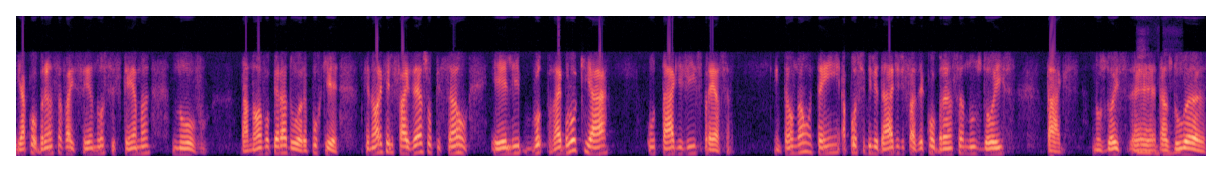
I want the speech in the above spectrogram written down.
E a cobrança vai ser no sistema novo, da nova operadora. Por quê? Porque na hora que ele faz essa opção, ele vai bloquear o tag via expressa. Então não tem a possibilidade de fazer cobrança nos dois tags nos dois, é, das duas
